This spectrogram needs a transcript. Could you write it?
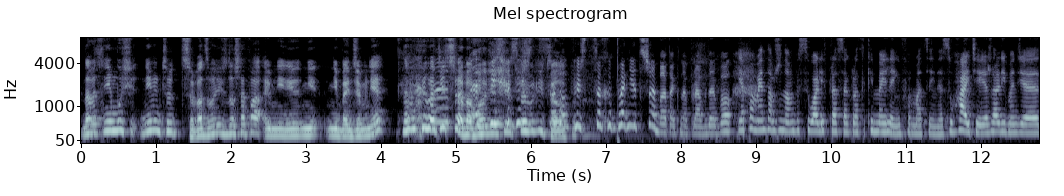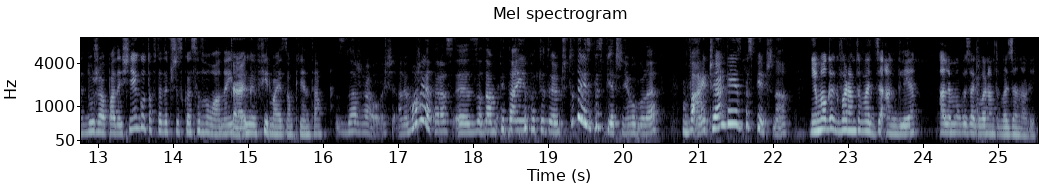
Nawet nie musi, nie wiem czy trzeba dzwonić do szefa, ej mnie nie, nie, nie będzie mnie? Nawet chyba nie trzeba, bo oni się z tym liczą. co, wiesz co, chyba nie trzeba tak naprawdę, bo Ja pamiętam, że nam wysyłali w pracy akurat takie maile informacyjne. Słuchajcie, jeżeli będzie duże opady śniegu, to wtedy wszystko jest odwołane Tak. i y, firma jest zamknięta. Zdarzało się, ale może ja teraz y, zadam pytanie pod tytułem, czy tutaj jest bezpiecznie w ogóle? Wa- czy Anglia jest bezpieczna? nie mogę gwarantować za Anglię. Ale mogę zagwarantować za Norwich.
